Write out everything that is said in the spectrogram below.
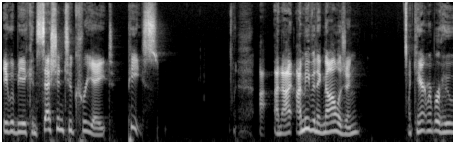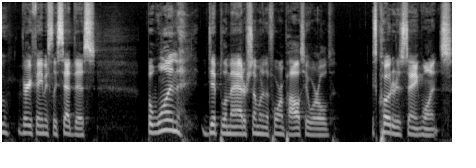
it would be a concession to create peace and I, I'm even acknowledging, I can't remember who very famously said this, but one diplomat or someone in the foreign policy world is quoted as saying once,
